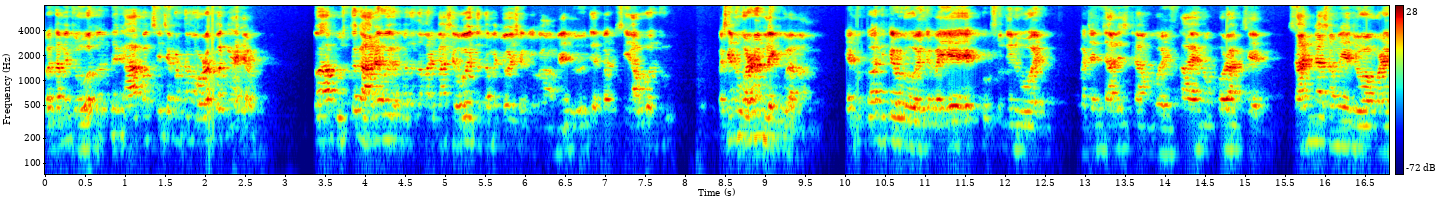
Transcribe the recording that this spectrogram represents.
હવે તમે જોવો તો ને આ પક્ષી છે, પણ તમે ઓળખવા ક્યાં જાવ તો આ પુસ્તક હારે હોય, અથવા તો તમારી પાસે હોય તો તમે જોઈ શકો કે મેં જોયું તે પક્ષી આવું હતું. પછી એનું વર્ણન લખ્યું આમાં એનું કદ કેવડું હોય, કે ભાઈ એ એક ફૂટ સુધીનું હોય, વજન ચાલીસ ગ્રામ હોય, આ એનો ખોરાક છે. સાંજના સમયે જોવા મળે,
